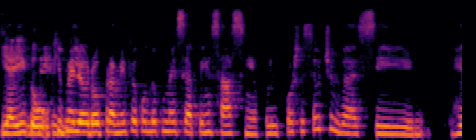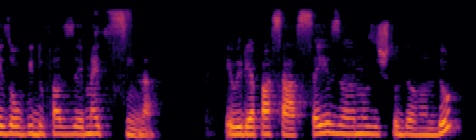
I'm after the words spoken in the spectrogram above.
E aí, o que melhorou para mim foi quando eu comecei a pensar assim: eu falei, poxa, se eu tivesse resolvido fazer medicina, eu iria passar seis anos estudando,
